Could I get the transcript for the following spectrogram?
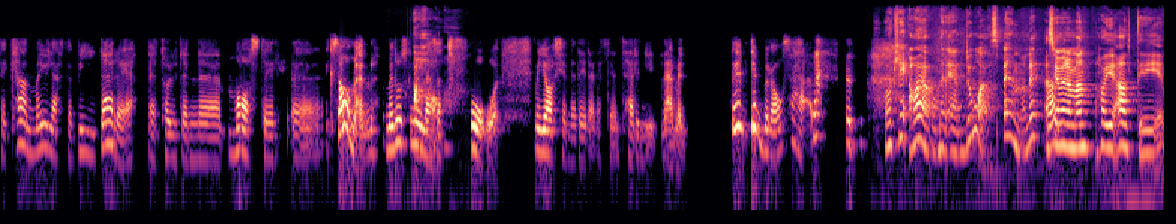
Sen kan man ju läsa vidare, eh, ta ut en eh, masterexamen. men då ska man ju läsa två år. Men jag kände redan efter en termin, nej men det, det är bra så här. Okej, okay, ja, ja, men ändå spännande. Alltså ja. jag menar man har ju alltid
